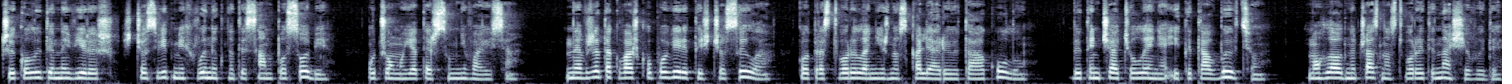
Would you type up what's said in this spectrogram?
Чи коли ти не віриш, що світ міг виникнути сам по собі, у чому я теж сумніваюся, невже так важко повірити, що сила, котра створила ніжну скалярію та акулу, дитинча тюленя і кита вбивцю, могла одночасно створити наші види?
